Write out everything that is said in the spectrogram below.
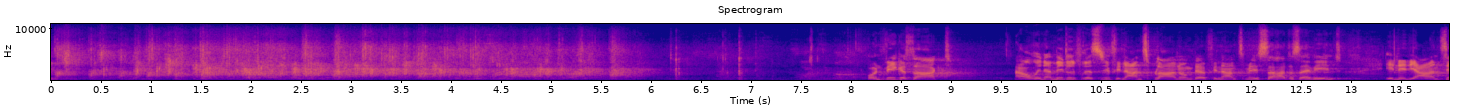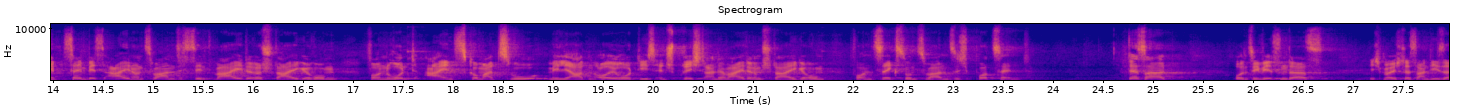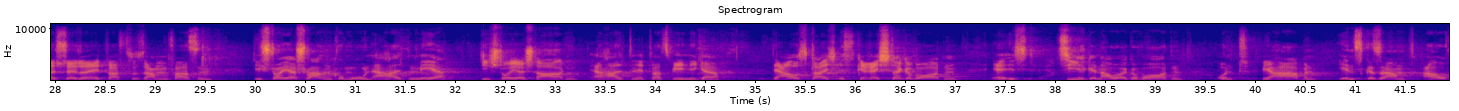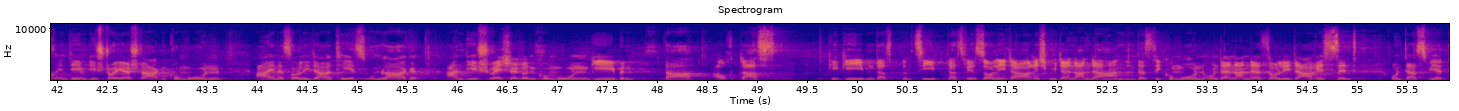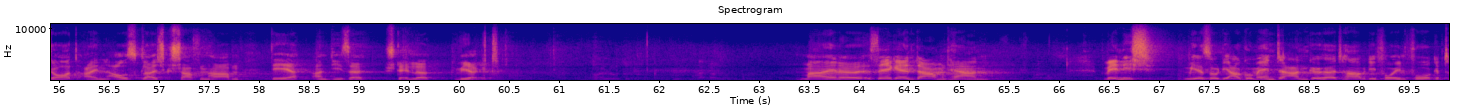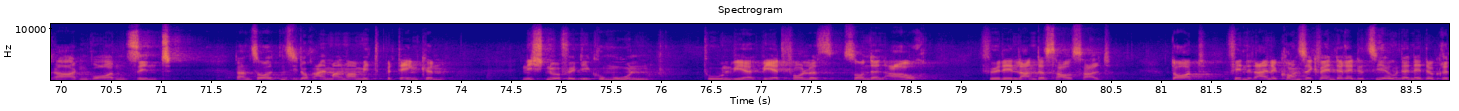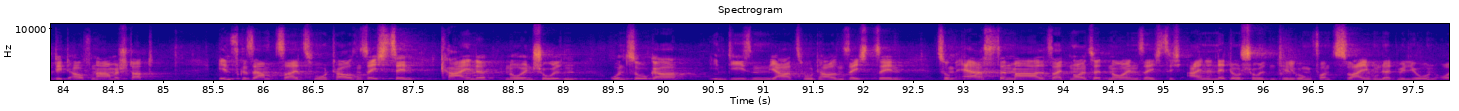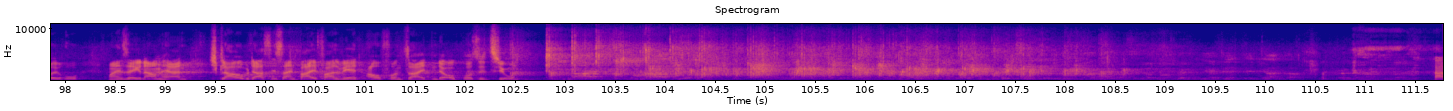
Und wie gesagt, auch in der mittelfristigen Finanzplanung, der Finanzminister hat es erwähnt, in den Jahren 17 bis 21 sind weitere Steigerungen von rund 1,2 Milliarden €. Dies entspricht einer weiteren Steigerung von 26 Deshalb, und Sie wissen das, ich möchte es an dieser Stelle etwas zusammenfassen, die steuerschwachen Kommunen erhalten mehr, die steuerstarken erhalten etwas weniger. Der Ausgleich ist gerechter geworden, er ist zielgenauer geworden, und wir haben insgesamt auch, indem die steuerstarken Kommunen eine Solidaritätsumlage an die schwächeren Kommunen geben, da auch das gegeben, das Prinzip, dass wir solidarisch miteinander handeln, dass die Kommunen untereinander solidarisch sind und dass wir dort einen Ausgleich geschaffen haben, der an dieser Stelle wirkt. Meine sehr geehrten Damen und Herren, wenn ich mir so die Argumente angehört habe, die vorhin vorgetragen worden sind, dann sollten Sie doch einmal mit bedenken, nicht nur für die Kommunen tun wir Wertvolles, sondern auch für den Landeshaushalt. Dort findet eine konsequente Reduzierung der Nettokreditaufnahme statt. Insgesamt seit 2016 keine neuen Schulden und sogar in diesem Jahr 2016 zum ersten Mal seit 1969 eine Nettoschuldentilgung von 200 Millionen €. Meine sehr geehrten Damen und Herren, ich glaube, das ist ein Beifall wert, auch vonseiten der Opposition.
